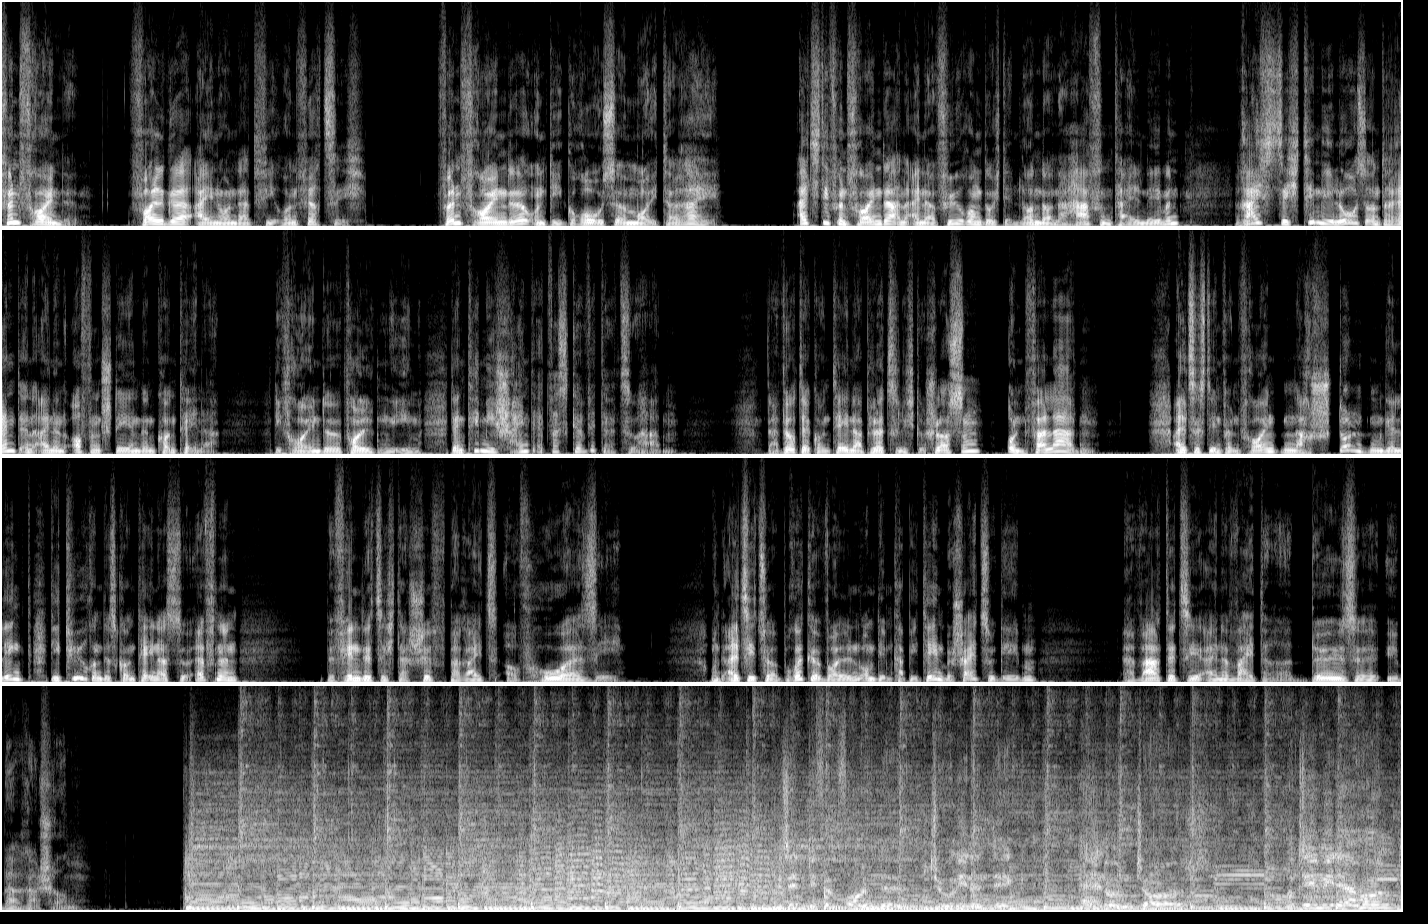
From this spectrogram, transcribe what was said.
Fünf Freunde, Folge 144. Fünf Freunde und die große Meuterei. Als die fünf Freunde an einer Führung durch den Londoner Hafen teilnehmen, reißt sich Timmy los und rennt in einen offenstehenden Container. Die Freunde folgen ihm, denn Timmy scheint etwas gewittert zu haben. Da wird der Container plötzlich geschlossen und verladen. Als es den fünf Freunden nach Stunden gelingt, die Türen des Containers zu öffnen, befindet sich das Schiff bereits auf hoher See. Und als sie zur Brücke wollen, um dem Kapitän Bescheid zu geben, erwartet sie eine weitere böse Überraschung. Wir sind die fünf Freunde, Julian und Dick, Anne und George und Timmy der Hund.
